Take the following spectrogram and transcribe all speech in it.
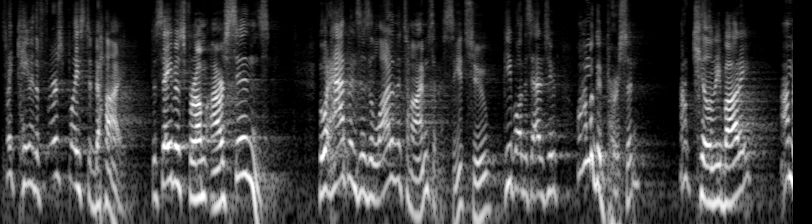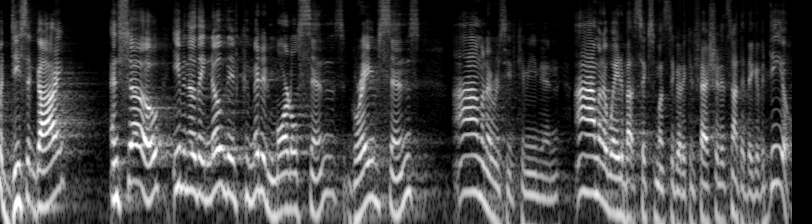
That's why he came in the first place to die, to save us from our sins. But what happens is a lot of the times, and I see it too, people have this attitude well, I'm a good person. I don't kill anybody. I'm a decent guy. And so, even though they know they've committed mortal sins, grave sins, I'm going to receive communion. I'm going to wait about six months to go to confession. It's not that big of a deal.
